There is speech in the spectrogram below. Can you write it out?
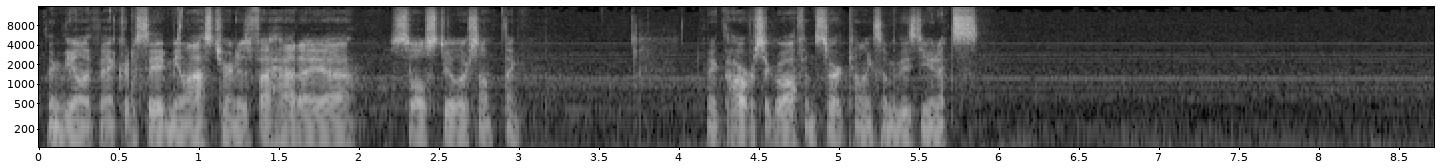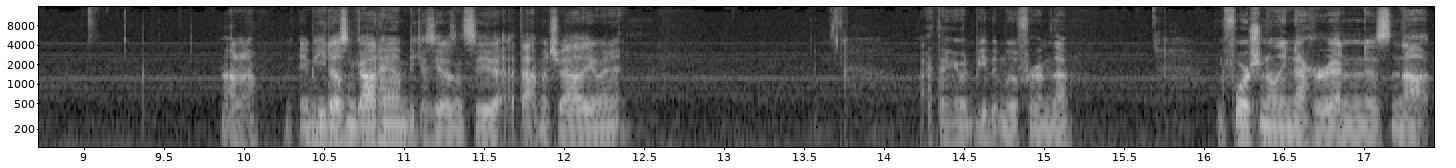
I think the only thing that could have saved me last turn is if I had a uh, Soul Steal or something. To make the Harvester go off and start killing some of these units. I don't know. Maybe he doesn't got him because he doesn't see that much value in it. I think it would be the move for him, though. Unfortunately, Necrogeddon is not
